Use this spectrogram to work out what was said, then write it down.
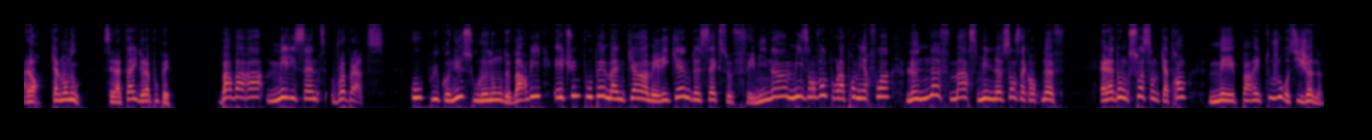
Alors, calmons-nous, c'est la taille de la poupée. Barbara Millicent Roberts, ou plus connue sous le nom de Barbie, est une poupée mannequin américaine de sexe féminin mise en vente pour la première fois le 9 mars 1959. Elle a donc 64 ans, mais paraît toujours aussi jeune.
